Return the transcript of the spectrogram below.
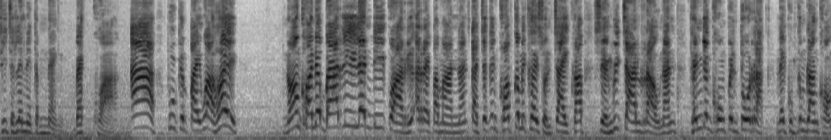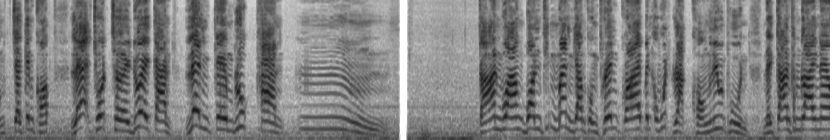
ที่จะเล่นในตำแหน่งแบ็คขวา อ่า พูดกันไปว่าเฮ้ย น้องคอนเนอร์แบดลี่เล่นดีกว่าหรืออะไรประมาณนั้น แต่เจอร์เกนครอปก็ไม่เคยสนใจครับ เสียงวิจารณ์เหล่านั้นเทนยังคงเป็นตัวหลักในกลุ่มกำลังของเจอร์เกนครอปและชดเชยด้วยการเล่นเกมลุกแทนการวางบอลที่แม่นยำของเทรนต์กลายเป็นอาวุธหลักของลิเวอร์พูลในการทำลายแนว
